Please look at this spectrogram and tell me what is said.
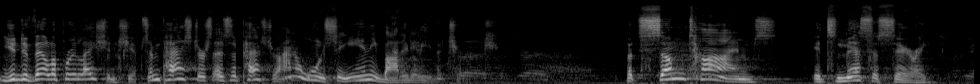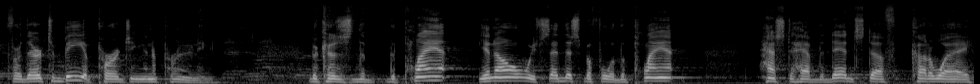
you develop relationships. And pastors, as a pastor, I don't want to see anybody leave a church. But sometimes it's necessary for there to be a purging and a pruning. Because the, the plant, you know, we've said this before, the plant has to have the dead stuff cut away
